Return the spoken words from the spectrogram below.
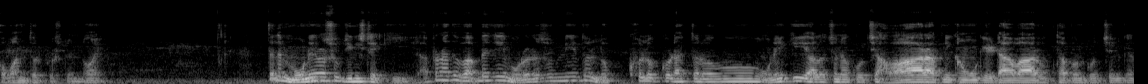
অবান্তর প্রশ্ন নয়। তাহলে মনের অসুখ জিনিসটা কি? আপনারা তো ভাববেন যে মনের অসুখ নিয়ে তো লক্ষ লক্ষ ডাক্তারবাবু অনেকেই আলোচনা করছে, আবার আপনি খামুকে এটা আবার উত্থাপন করছেন কেন?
